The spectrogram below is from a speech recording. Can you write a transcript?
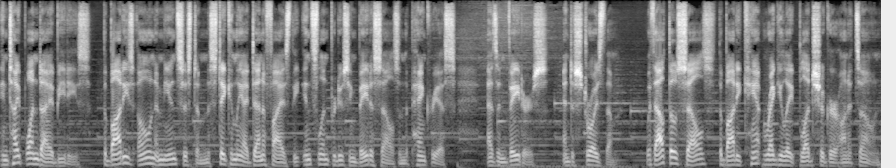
In type 1 diabetes, the body's own immune system mistakenly identifies the insulin-producing beta cells in the pancreas as invaders and destroys them. Without those cells, the body can't regulate blood sugar on its own.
